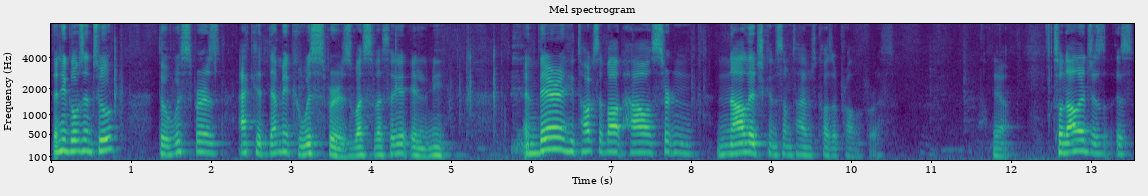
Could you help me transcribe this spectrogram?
Then he goes into the whispers, academic whispers, waswasaya ilmi. And there he talks about how certain knowledge can sometimes cause a problem for us. Yeah. So knowledge is, is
